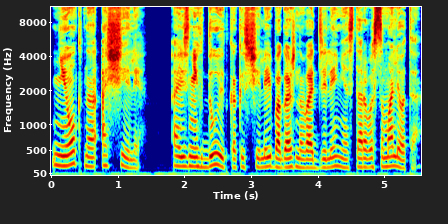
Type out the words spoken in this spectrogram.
Не окна, а щели, а из них дует, как из щелей багажного отделения старого самолета,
